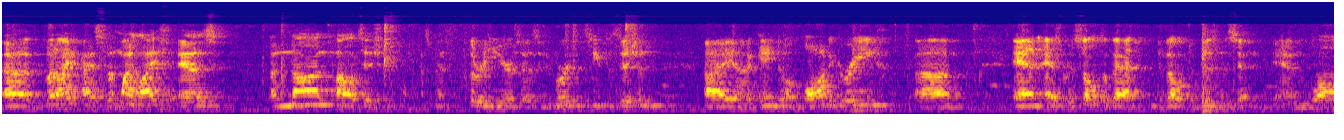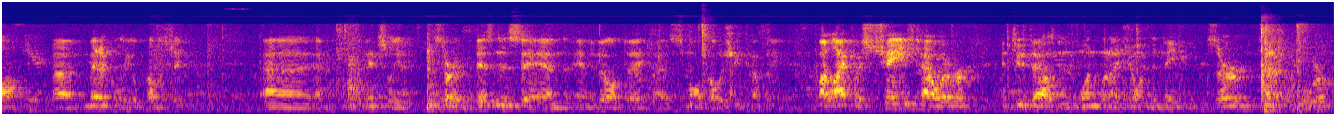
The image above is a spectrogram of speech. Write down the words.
Uh, But I I spent my life as a non-politician. I spent 30 years as an emergency physician. I uh, gained a law degree, um, and as a result of that, developed a business in in law, uh, medical legal publishing uh, eventually started a business and, and developed a, a small publishing company. My life was changed, however, in 2001 when I joined the Navy Reserve Medical Corps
